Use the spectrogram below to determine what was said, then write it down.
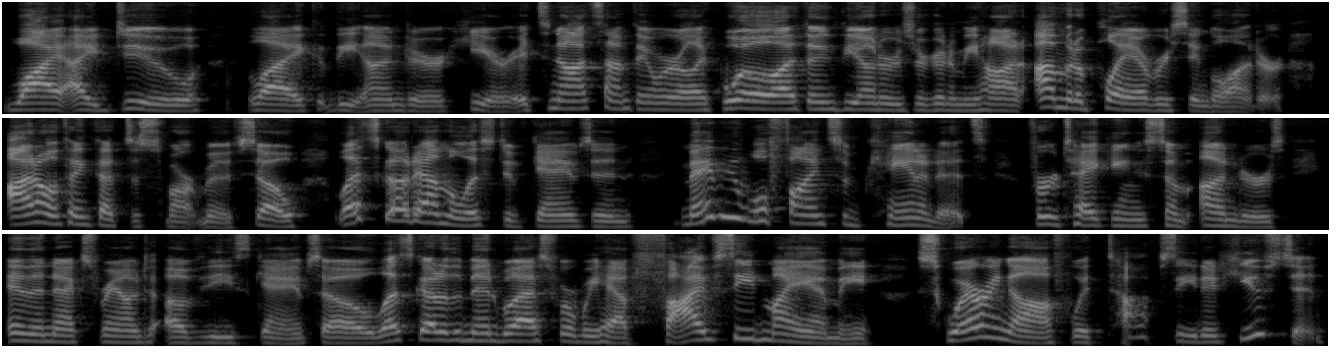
why I do like the under here. It's not something where like, well, I think the unders are going to be hot. I'm going to play every single under. I don't think that's a smart move. So let's go down the list of games and maybe we'll find some candidates for taking some unders in the next round of these games. So let's go to the Midwest where we have five seed Miami squaring off with top seeded Houston.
